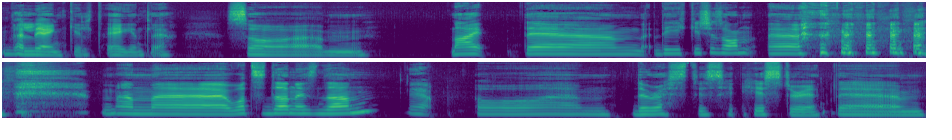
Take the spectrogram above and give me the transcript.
Veldig enkelt, egentlig. Så um, Nei, det, det gikk ikke sånn. Eh, Men uh, what's done is done. ja. Og um, the rest is history. Det um,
